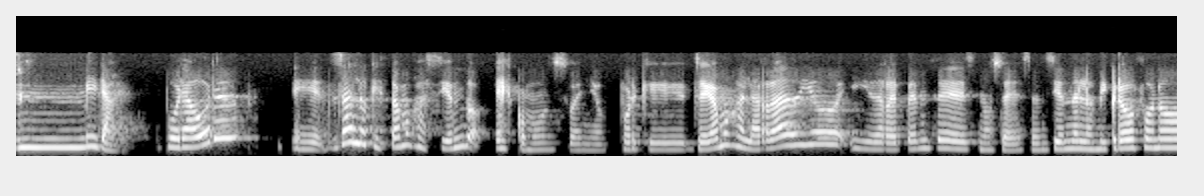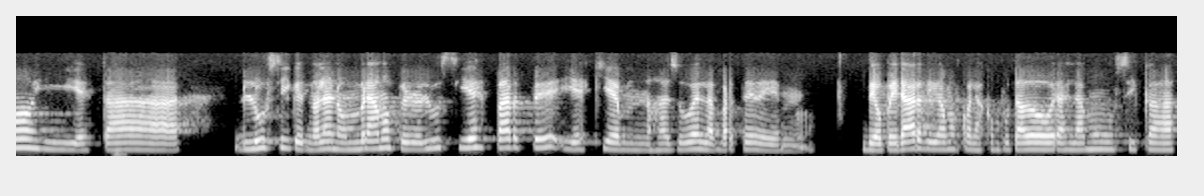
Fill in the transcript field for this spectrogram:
Mm, mira, por ahora eh, ya lo que estamos haciendo es como un sueño, porque llegamos a la radio y de repente, no sé, se encienden los micrófonos y está Lucy, que no la nombramos, pero Lucy es parte y es quien nos ayuda en la parte de, de operar, digamos, con las computadoras, la música,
